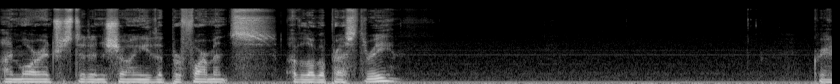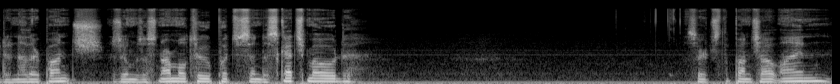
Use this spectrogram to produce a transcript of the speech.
I'm more interested in showing you the performance of Logopress 3 Create another punch, zooms us normal to, puts us into sketch mode. Search the punch outline.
